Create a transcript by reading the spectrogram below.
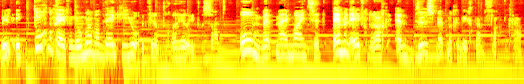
Wil ik toch nog even noemen, want denk je, joh, ik vind het toch wel heel interessant om met mijn mindset en mijn eetgedrag en dus met mijn gewicht aan de slag te gaan.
